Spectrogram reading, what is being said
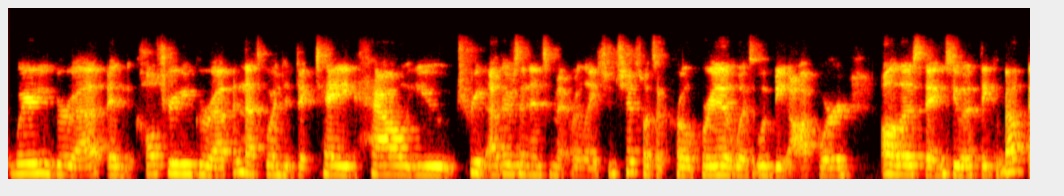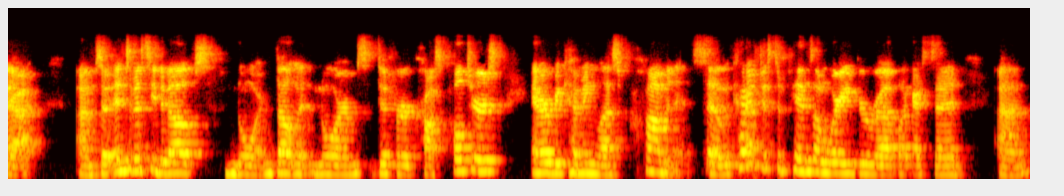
where you grew up and the culture you grew up in that's going to dictate how you treat others in intimate relationships what's appropriate what would be awkward all those things you want to think about that um, so intimacy develops norm development norms differ across cultures and are becoming less prominent so it kind of just depends on where you grew up like i said um,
